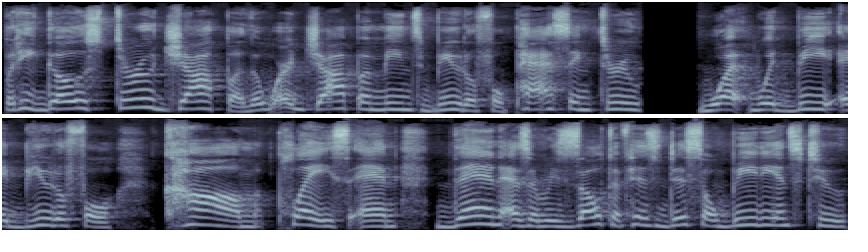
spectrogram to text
but he goes through Joppa. The word Joppa means beautiful, passing through what would be a beautiful, calm place. And then, as a result of his disobedience to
